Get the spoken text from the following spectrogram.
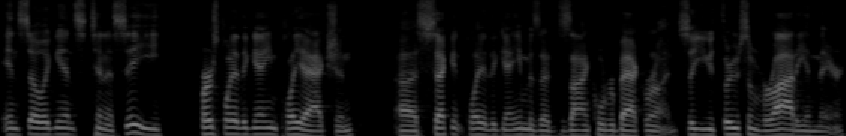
And so against Tennessee, first play of the game, play action. Uh, second play of the game is a design quarterback run. So you threw some variety in there.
